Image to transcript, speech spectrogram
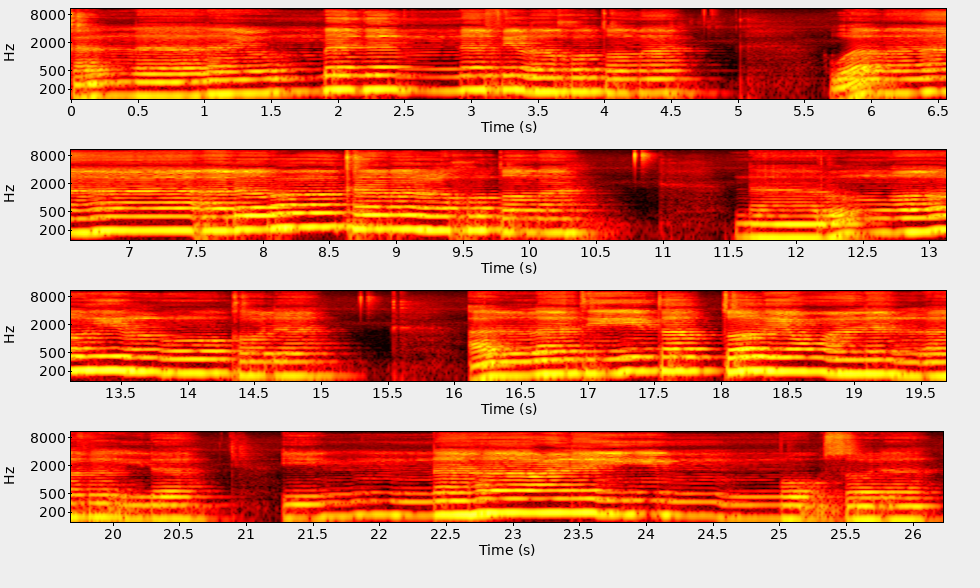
كلا لينبذن في الخطمة. وما أدراك ما الخطمة. نار الله الموقدة التي تطلع على الأفئدة. إنها عليهم مؤصدة.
